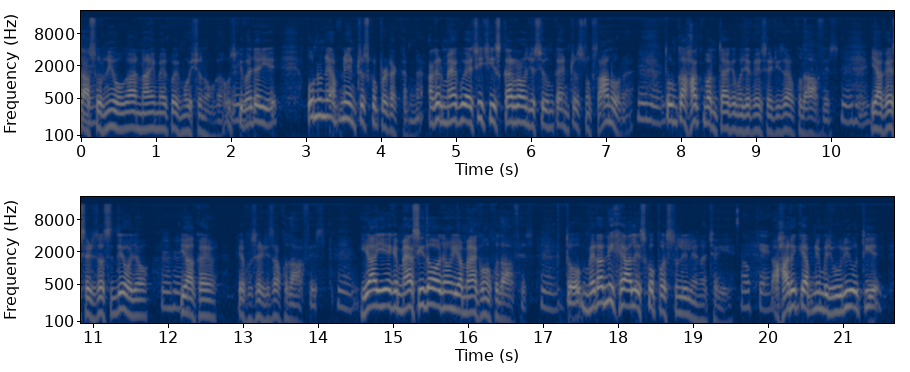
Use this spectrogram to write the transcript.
तासुर नहीं होगा ना ही मेरे को इमोशन होगा। उसकी हम्म। वजह ये उन्होंने अपने इंटरेस्ट को प्रोटेक्ट करना है। अगर मैं कोई ऐसी चीज़ कर रहा हूँ जिससे उनका इंटरेस्ट नुकसान हो रहा है तो उनका हक बनता है कि मुझे कहे सेठी साहब खुदा हाफिज़। या कहे सेठी साहब सीधे हो जाओ। या कहे कि हुसैन साहब खुदा हाफिज़। हम्म। या ये कि मैं सीधा हो जाऊँ या मैं कहूँ खुदा हाफिज़। हम्म। तो मेरा नहीं ख्याल इसको पर्सनली लेना चाहिए। हर एक की अपनी मजबूरी होती है। हम्म।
